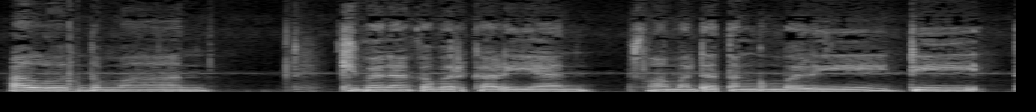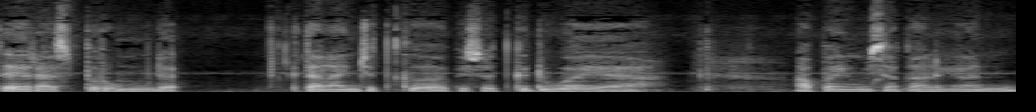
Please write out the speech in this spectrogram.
Halo teman, gimana kabar kalian? Selamat datang kembali di Teras Perumda. Kita lanjut ke episode kedua ya. Apa yang bisa kalian,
